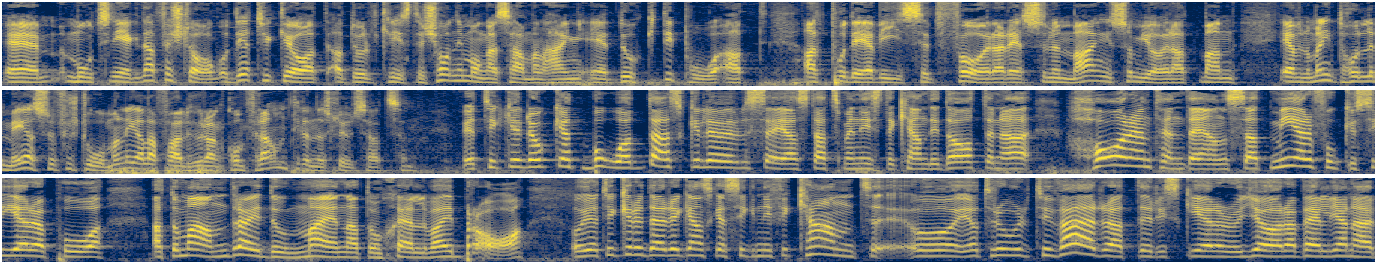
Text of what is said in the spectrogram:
eh, mot sina egna förslag. Och det tycker jag att, att Ulf Kristersson i många sammanhang är duktig på. Att, att på det viset föra resonemang som gör att man, även om man inte håller med, så förstår man i alla fall hur han kom fram till den där slutsatsen. Jag tycker dock att båda, skulle jag vilja säga, statsministerkandidaterna har en tendens att mer fokusera på att de andra är dumma än att de själva är bra. Och jag tycker det där är ganska signifikant och jag tror tyvärr att det riskerar att göra väljarna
